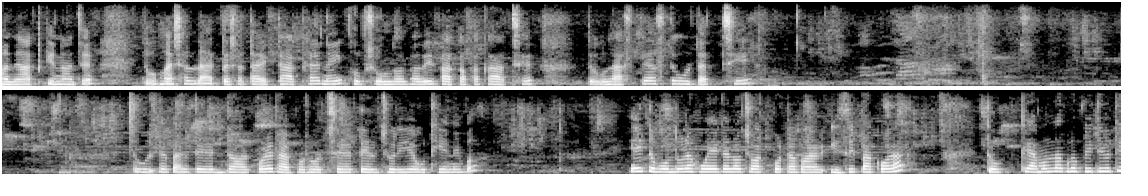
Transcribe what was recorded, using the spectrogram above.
মানে আটকে না যায়। তো মাসাল্লাহ একটার সাথে আরেকটা আটকায় নেই, খুব সুন্দরভাবেই ফাঁকা ফাঁকা আছে। তো ওগুলো আস্তে আস্তে উল্টাচ্ছি। তো উল্টে পাল্টে দেওয়ার পরে তারপর হচ্ছে তেল ছড়িয়ে উঠিয়ে নেব। এই তো বন্ধুরা, হয়ে গেল চটপট আমার ইজি পাকোড়া। তো কেমন লাগল ভিডিওটি?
